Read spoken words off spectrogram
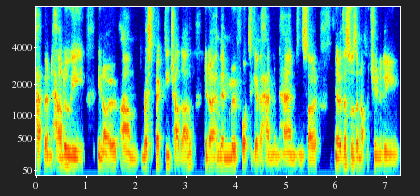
happened. How do we, you know, um, respect each other, you know, and then move forward together hand in hand. And so, you know, this was an opportunity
